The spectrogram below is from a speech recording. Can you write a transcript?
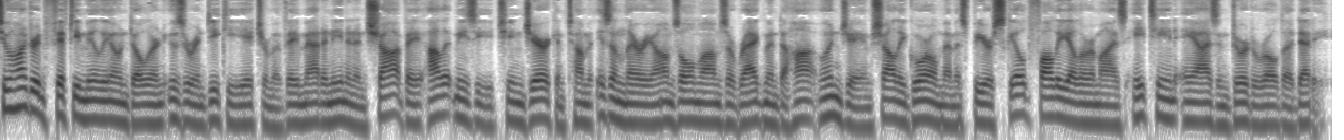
250 million dollar in Uzerindiki Yatrim Ve Madaninen and Shah Ve Jerik and Tum Izan Larry Oms Olmamza Ragman Daha Unjayim Shali Gorel Memes Beer Skilled Fali Elaramiz 18 AIs and Durdarolda Dedi.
